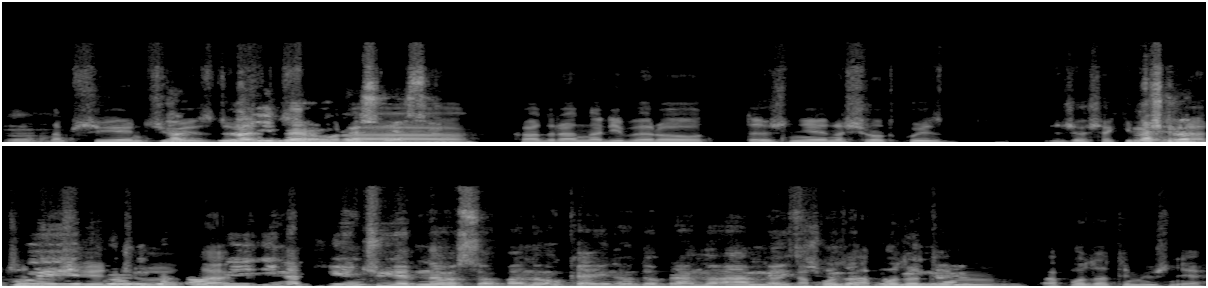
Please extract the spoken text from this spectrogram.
no. na przyjęciu Na- jest na dość libero spora też nie są? kadra, na libero też nie, na środku jest rzesza kilku Na środku graczy, na jest przyjęciu gotowi tak, i na przyjęciu jedna osoba. No okej, no dobra. No a my tak a, poza, a, poza na- tym, a poza tym już nie.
